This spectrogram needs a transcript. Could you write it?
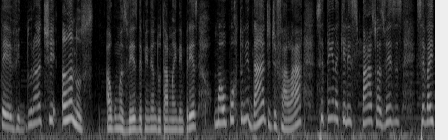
teve durante anos. Algumas vezes, dependendo do tamanho da empresa, uma oportunidade de falar. Você tem naquele espaço, às vezes, você vai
